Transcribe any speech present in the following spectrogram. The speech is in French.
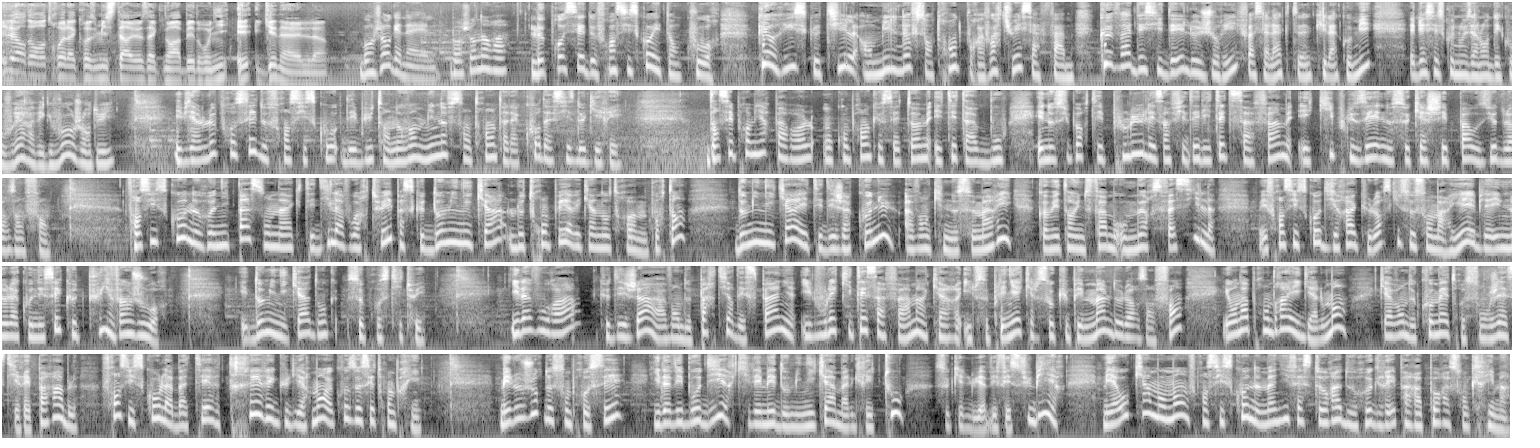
Il est l'heure de retrouver la creuse mystérieuse avec Nora Bedrouni et Guénaël. Bonjour Ganaël. Bonjour Nora. Le procès de Francisco est en cours. Que risque-t-il en 1930 pour avoir tué sa femme? Que va décider le jury face à l'acte qu'il a commis? Eh bien, c'est ce que nous allons découvrir avec vous aujourd'hui. Eh bien, le procès de Francisco débute en novembre 1930 à la cour d'assises de Guéret. Dans ses premières paroles, on comprend que cet homme était à bout et ne supportait plus les infidélités de sa femme et qui plus est ne se cachait pas aux yeux de leurs enfants. Francisco ne renie pas son acte et dit l'avoir tué parce que Dominica le trompait avec un autre homme. Pourtant, Dominica était déjà connue avant qu'il ne se marie comme étant une femme aux mœurs faciles. Mais Francisco dira que lorsqu'ils se sont mariés, eh bien, il ne la connaissait que depuis 20 jours. Et Dominica donc se prostituait. Il avouera que déjà, avant de partir d'Espagne, il voulait quitter sa femme car il se plaignait qu'elle s'occupait mal de leurs enfants. Et on apprendra également qu'avant de commettre son geste irréparable, Francisco la battait très régulièrement à cause de ses tromperies. Mais le jour de son procès, il avait beau dire qu'il aimait Dominica malgré tout ce qu'elle lui avait fait subir, mais à aucun moment Francisco ne manifestera de regret par rapport à son crime.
